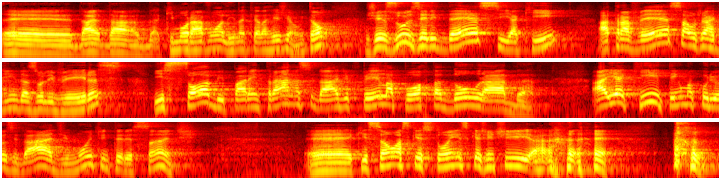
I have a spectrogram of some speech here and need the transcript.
é, da, da, da, que moravam ali naquela região. Então, Jesus ele desce aqui, atravessa o Jardim das Oliveiras e sobe para entrar na cidade pela Porta Dourada. Aí aqui tem uma curiosidade muito interessante, é, que são as questões que a gente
